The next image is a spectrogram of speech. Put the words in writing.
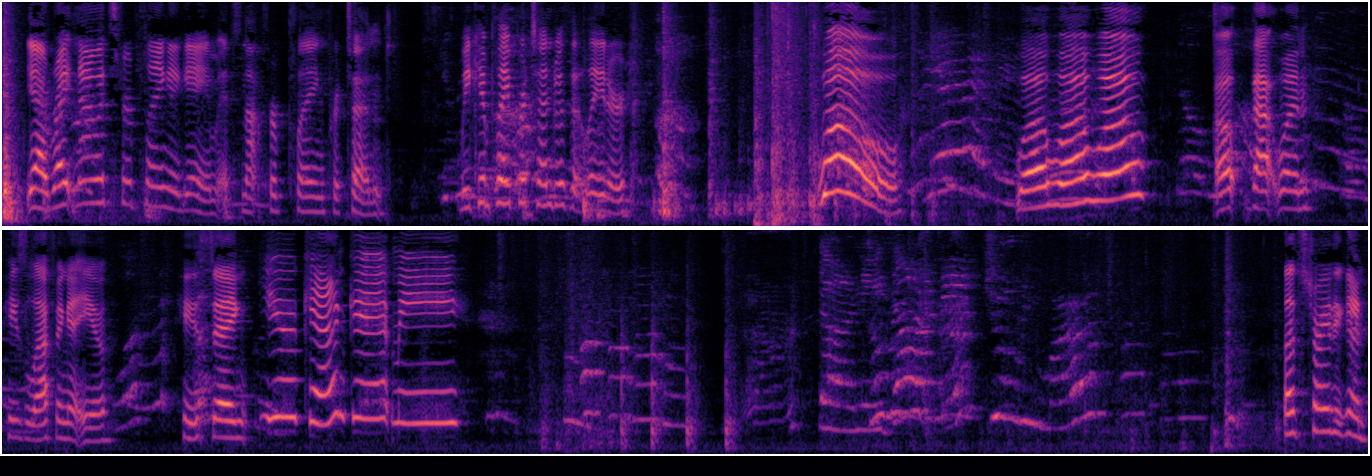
game. Yeah, right now it's for playing a game. It's not for playing pretend. We can play pretend with it later. Whoa! Whoa, whoa, whoa! Oh, that one. He's laughing at you. He's saying, You can't get me. Let's try it again.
